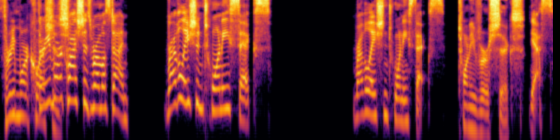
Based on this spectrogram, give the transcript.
Three more questions. three more questions. We're almost done. Revelation twenty six. Revelation twenty six. 20 verse 6. Yes,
